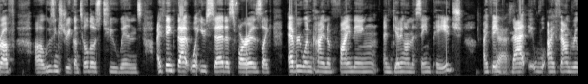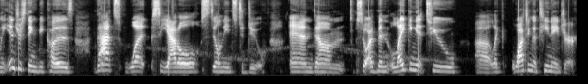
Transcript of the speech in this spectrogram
rough uh, losing streak until those two wins. I think that what you said, as far as like everyone kind of finding and getting on the same page, I think yes. that it, I found really interesting because that's what Seattle still needs to do. And um, so I've been liking it to uh, like watching a teenager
